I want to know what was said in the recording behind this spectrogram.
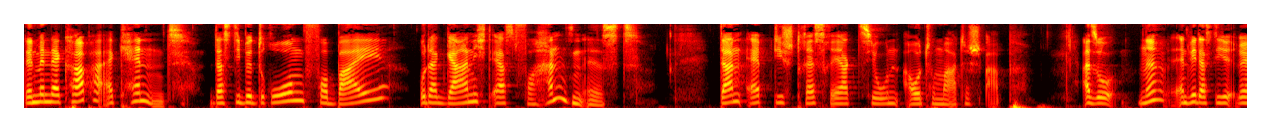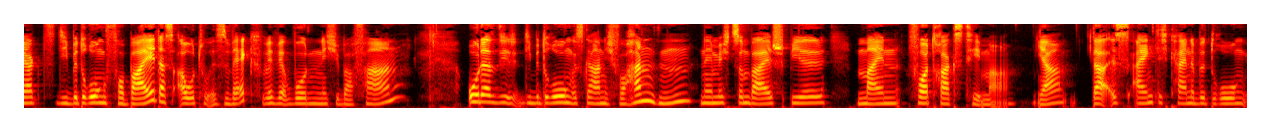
Denn wenn der Körper erkennt, dass die Bedrohung vorbei oder gar nicht erst vorhanden ist, dann ebbt die Stressreaktion automatisch ab. Also, ne, entweder ist die, Reaktion, die Bedrohung vorbei, das Auto ist weg, wir, wir wurden nicht überfahren, oder die, die Bedrohung ist gar nicht vorhanden, nämlich zum Beispiel mein Vortragsthema. Ja, da ist eigentlich keine Bedrohung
